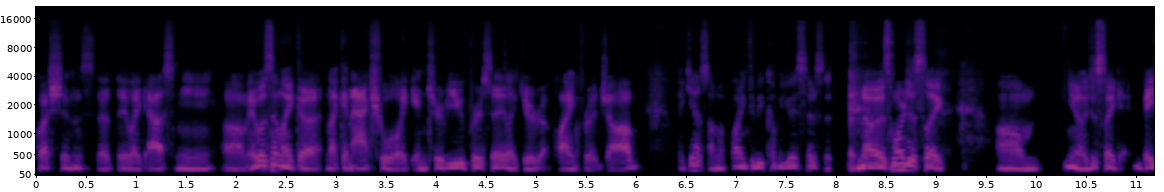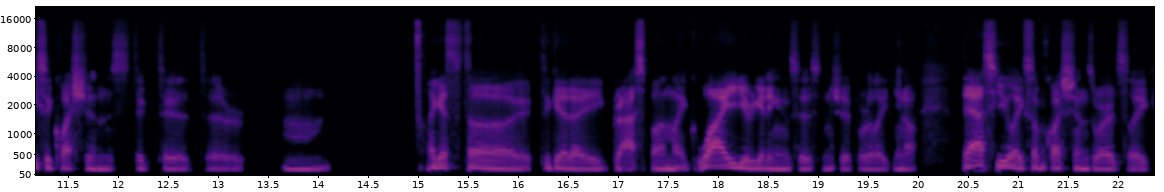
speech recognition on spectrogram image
questions that they like asked me. Um, it wasn't like a like an actual like interview per se, like you're applying for a job. Like, yes, I'm applying to become a U.S. citizen. But no, it's more just like, um, you know, just like basic questions to to to um, I guess to to get a grasp on like why you're getting citizenship, or like you know, they ask you like some questions where it's like,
